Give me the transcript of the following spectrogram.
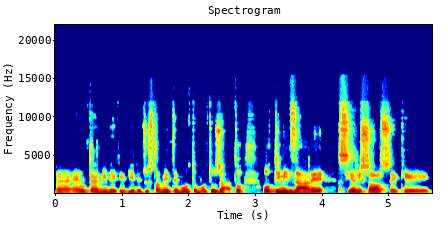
eh, è un termine che viene giustamente molto molto usato, ottimizzare sia risorse che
